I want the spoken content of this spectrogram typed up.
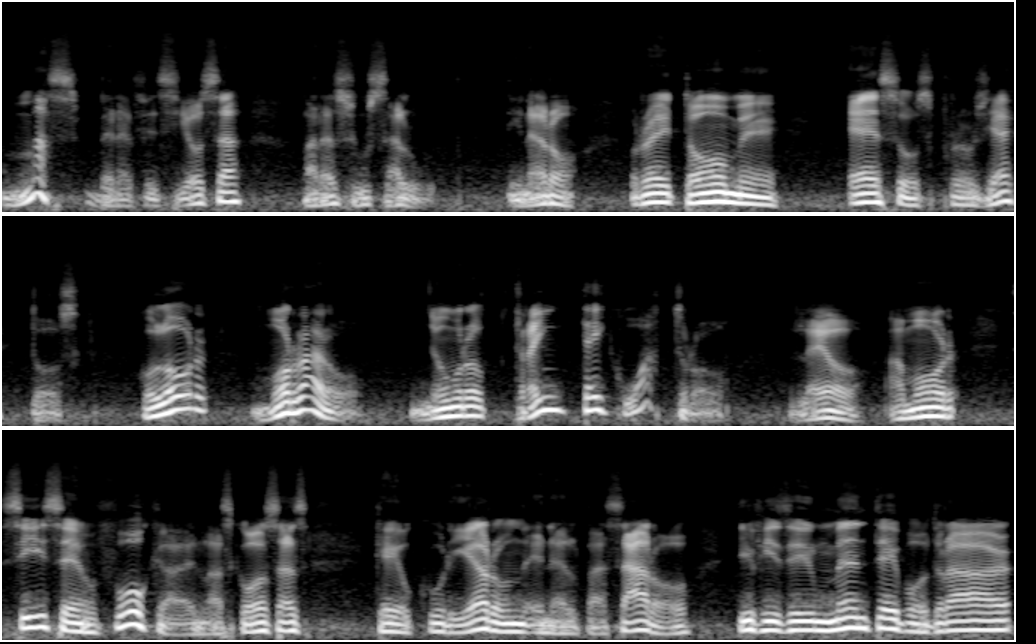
más beneficiosa para su salud. Dinero, retome esos proyectos. Color morado, número 34. Leo, amor, si se enfoca en las cosas que ocurrieron en el pasado, difícilmente podrá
